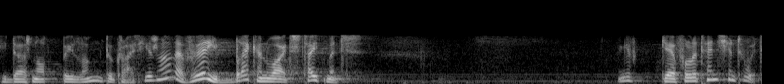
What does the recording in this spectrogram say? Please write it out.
he does not belong to Christ. Here's another very black and white statement. Give careful attention to it.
